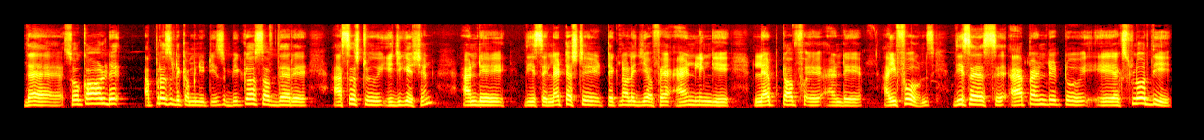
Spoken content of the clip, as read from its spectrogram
the so-called oppressed communities because of their uh, access to education and uh, this latest uh, technology of handling laptop and iPhones, this has happened to explore the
